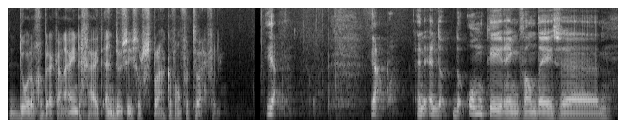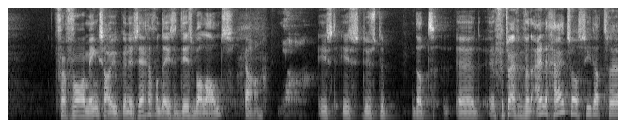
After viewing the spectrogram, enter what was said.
door een gebrek aan eindigheid. En dus is er sprake van vertwijfeling. Ja. Ja. En, en de, de omkering van deze ehm, vervorming, zou je kunnen zeggen, van deze disbalans, Ja, Ja. is, is dus de, dat eh, vertwijfeling van de eindigheid, zoals hij dat eh,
